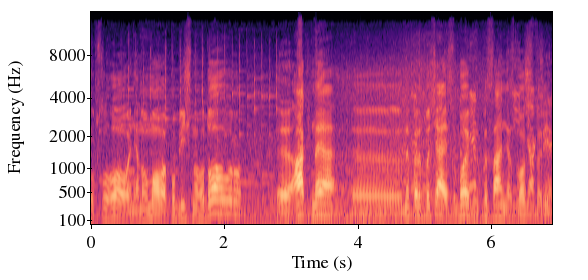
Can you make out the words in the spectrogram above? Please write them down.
обслуговування на умовах публічного договору, е, акт не, е, не передбачає собою підписання з двох сторін.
